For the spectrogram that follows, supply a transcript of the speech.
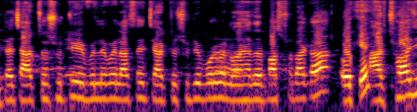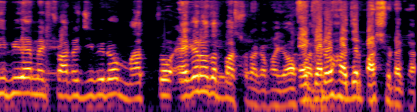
এটা চারশোষট্টি অ্যাভেলেবেল আছে চারশোষট্টি পড়বে নয় হাজার পাঁচশো টাকা। ওকে আর ছয় জিবি র্যাম একশো আঠাশ জিবি রোম মাত্র এগারো হাজার পাঁচশো টাকা ভাই অফার এগারো হাজার পাঁচশো টাকা।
